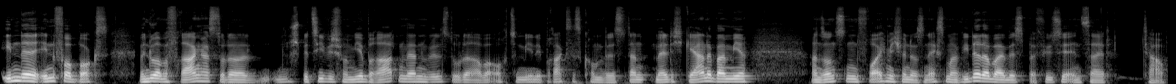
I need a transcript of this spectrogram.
in der Infobox. Wenn du aber Fragen hast oder spezifisch von mir beraten werden willst oder aber auch zu mir in die Praxis kommen willst, dann melde dich gerne bei mir. Ansonsten freue ich mich, wenn du das nächste Mal wieder dabei bist bei Physio Insight. Ciao.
